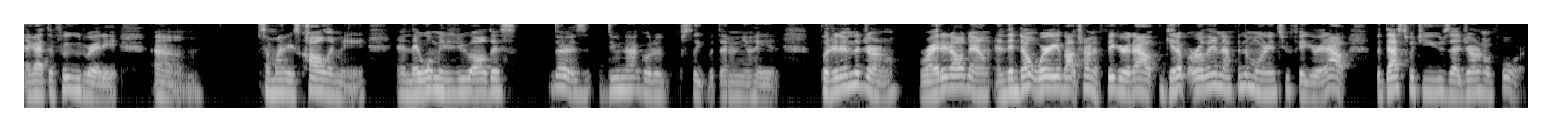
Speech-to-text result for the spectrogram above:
i got the food ready. Um somebody's calling me and they want me to do all this. There is do not go to sleep with that in your head. Put it in the journal write it all down and then don't worry about trying to figure it out get up early enough in the morning to figure it out but that's what you use that journal for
